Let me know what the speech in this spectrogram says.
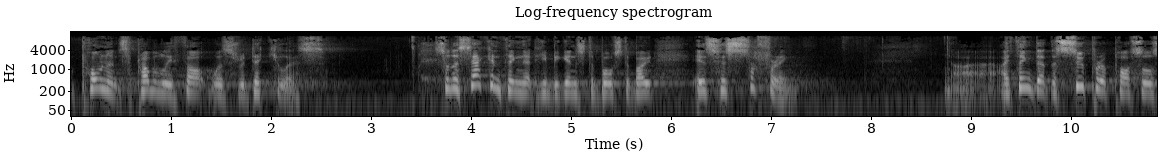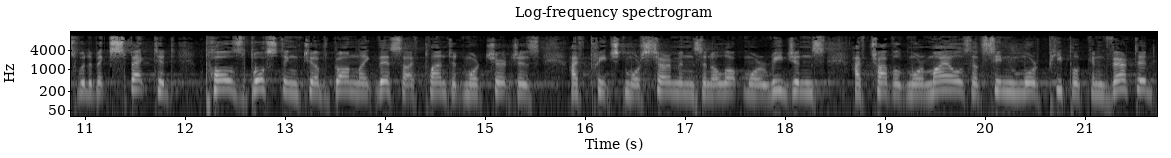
opponents probably thought was ridiculous. So the second thing that he begins to boast about is his suffering. I think that the super apostles would have expected Paul's boasting to have gone like this. I've planted more churches. I've preached more sermons in a lot more regions. I've traveled more miles. I've seen more people converted.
